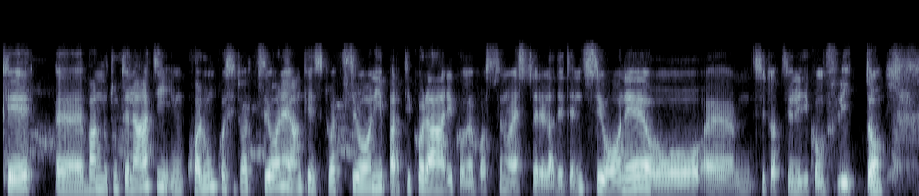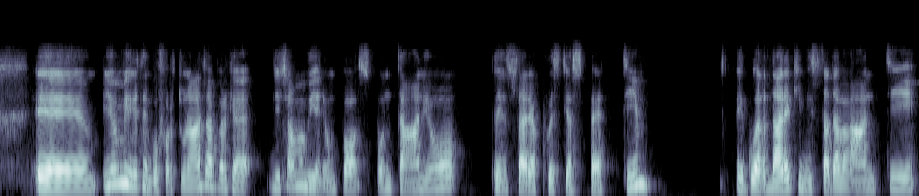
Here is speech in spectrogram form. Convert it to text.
che eh, vanno tutelati in qualunque situazione, anche in situazioni particolari come possono essere la detenzione o eh, situazioni di conflitto. E io mi ritengo fortunata perché diciamo viene un po' spontaneo pensare a questi aspetti e guardare chi mi sta davanti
